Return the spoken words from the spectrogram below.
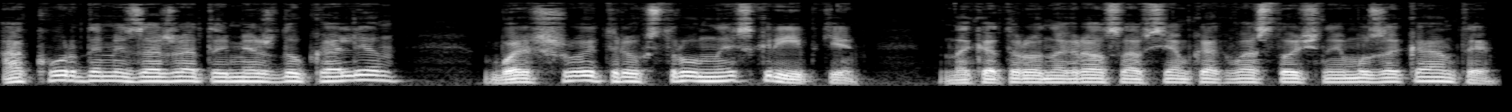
аккордами, зажатой между колен, большой трехструнной скрипки, на которой он играл совсем как восточные музыканты.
